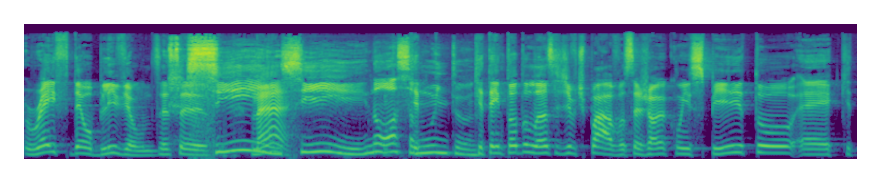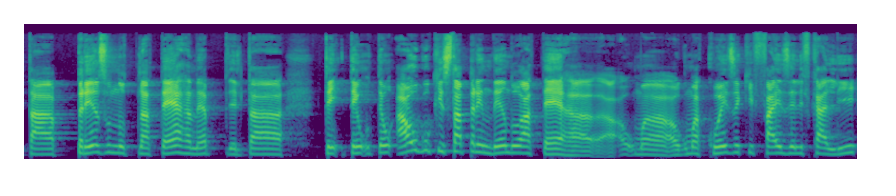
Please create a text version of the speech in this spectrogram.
Wraith the Oblivion. Não sei se, sim, né? sim. Nossa, que, muito. Que tem todo o lance de, tipo, ah, você joga com um espírito é, que tá preso no, na Terra, né? Ele tá tem, tem, tem algo que está prendendo a Terra, uma, alguma coisa que faz ele ficar ali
